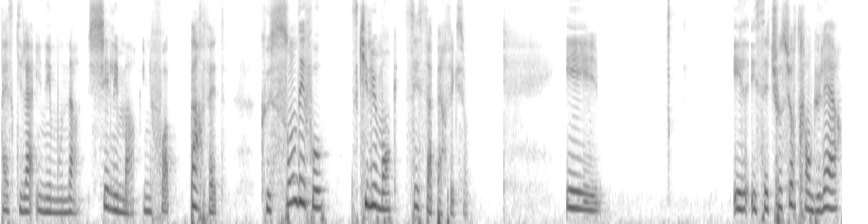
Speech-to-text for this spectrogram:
Parce qu'il a une émouna chez les mains, une foi parfaite, que son défaut, ce qui lui manque, c'est sa perfection. Et, et, et cette chaussure triangulaire,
